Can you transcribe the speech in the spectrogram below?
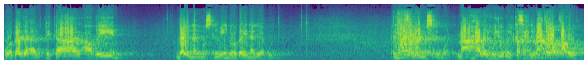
وبدأ القتال عظيم بين المسلمين وبين اليهود. انهزم المسلمون مع هذا الهجوم الكسح اللي ما توقعوه.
